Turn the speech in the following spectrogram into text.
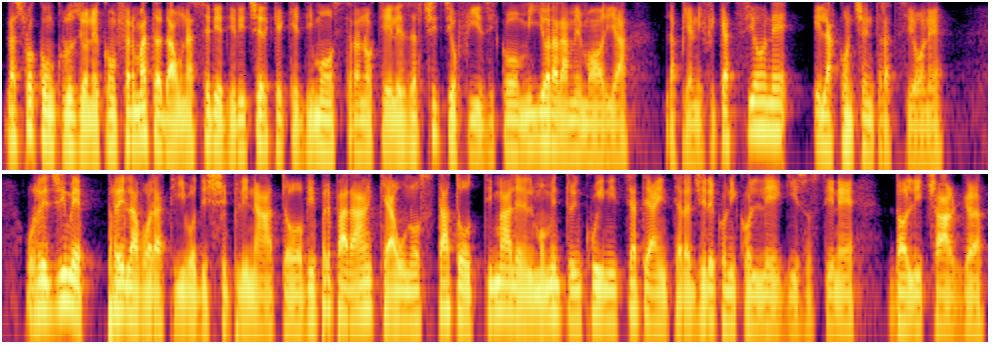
La sua conclusione è confermata da una serie di ricerche che dimostrano che l'esercizio fisico migliora la memoria, la pianificazione e la concentrazione. Un regime prelavorativo disciplinato vi prepara anche a uno stato ottimale nel momento in cui iniziate a interagire con i colleghi, sostiene Dolly Chug,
